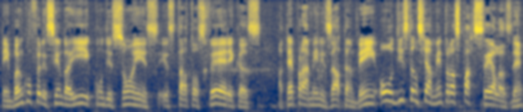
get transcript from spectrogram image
Tem banco oferecendo aí condições estratosféricas, até para amenizar também, ou distanciamento das parcelas, né?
